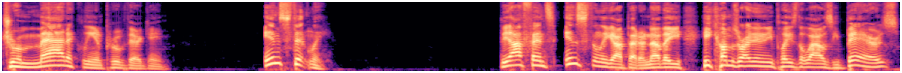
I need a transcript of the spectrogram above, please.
dramatically improved their game. Instantly. The offense instantly got better. Now they he comes right in and he plays the lousy Bears.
